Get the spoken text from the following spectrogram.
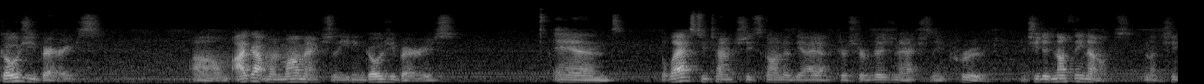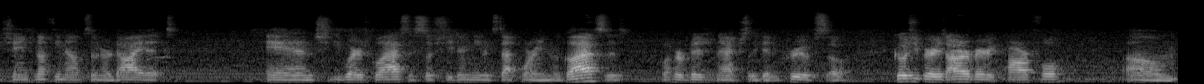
goji berries. Um, I got my mom actually eating goji berries, and the last two times she's gone to the eye doctor, her vision actually improved. And she did nothing else. She changed nothing else in her diet and she wears glasses, so she didn't even stop wearing the glasses, but her vision actually did improve. So, goji berries are very powerful um,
